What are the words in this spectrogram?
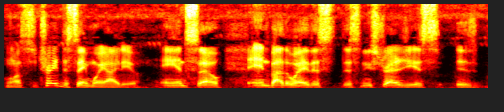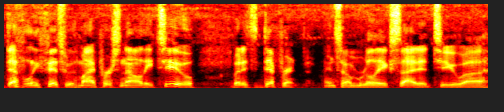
wants to trade the same way I do. And so, and by the way, this, this new strategy is, is definitely fits with my personality too, but it's different. And so I'm really excited to, uh,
